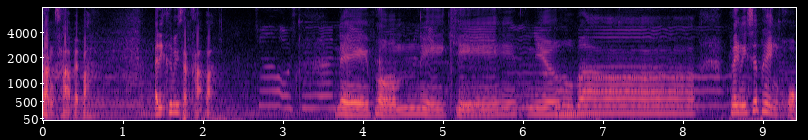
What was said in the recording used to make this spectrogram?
สั่งขาไปปะอันนี้คือมีสั่งขาปะในผมนี่คิดอยู่บ่เพลงนี้ชื่อเพลงพบ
